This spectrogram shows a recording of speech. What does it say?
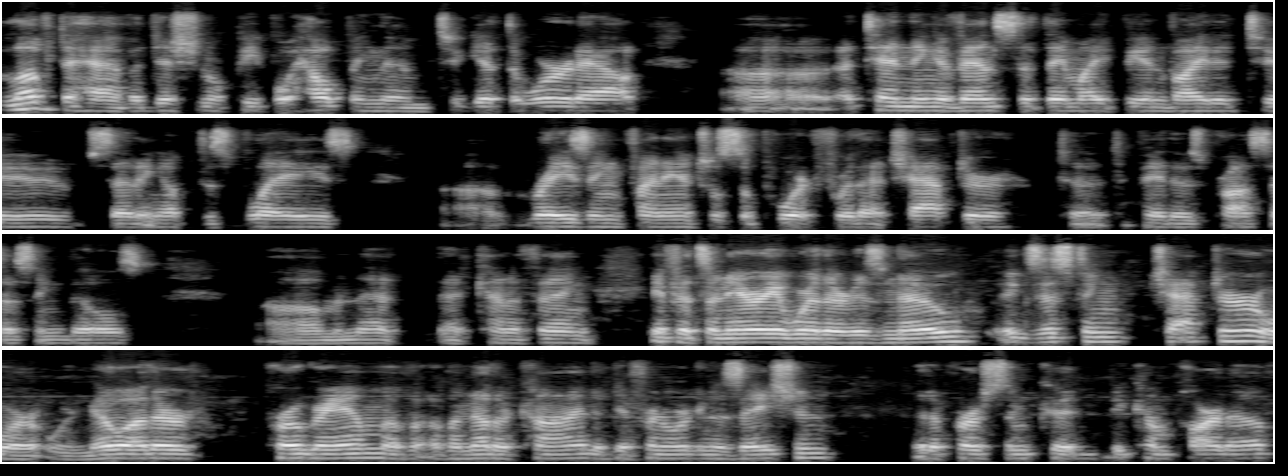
love to have additional people helping them to get the word out, uh, attending events that they might be invited to, setting up displays, uh, raising financial support for that chapter to, to pay those processing bills. Um, and that that kind of thing. If it's an area where there is no existing chapter or, or no other program of, of another kind, a different organization, that a person could become part of.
